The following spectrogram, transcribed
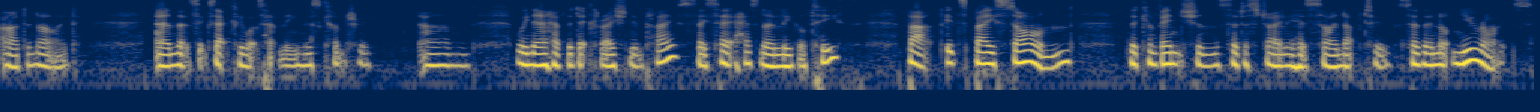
are denied. And that's exactly what's happening in this country. Um, we now have the declaration in place. They say it has no legal teeth, but it's based on the conventions that Australia has signed up to. So they're not new rights,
